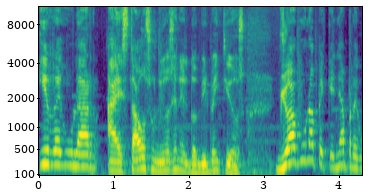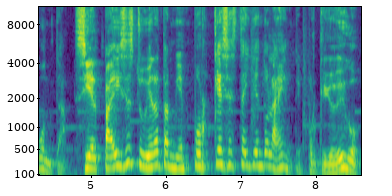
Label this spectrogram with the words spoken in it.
irregular a Estados Unidos en el 2022. Yo hago una pequeña pregunta. Si el país estuviera también, ¿por qué se está yendo la gente? Porque yo digo,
